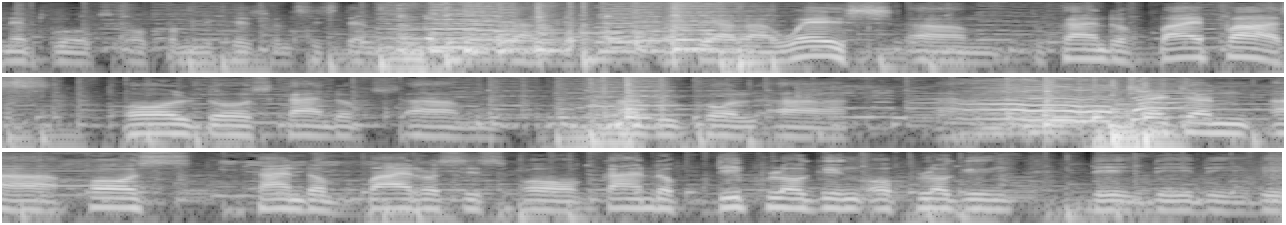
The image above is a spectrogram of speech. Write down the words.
networks or communication systems. There are ways um, to kind of bypass all those kind of um, how do you call uh, uh, Trojan uh, horse kind of viruses or kind of deplugging or plugging the the, the, the,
